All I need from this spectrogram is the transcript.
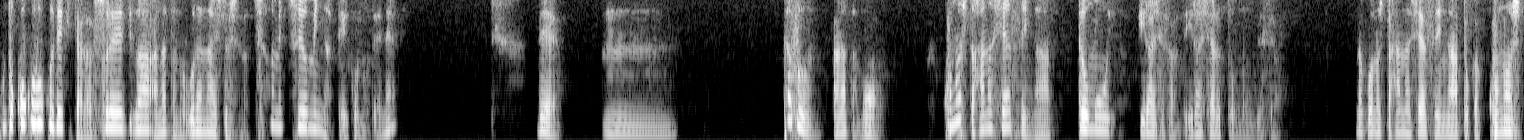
本当克服できたら、それがあなたの占い師としての強み、強みになっていくのでね。で、うーん、多分あなたも、この人話しやすいなって思う依頼者さんっていらっしゃると思うんですよ。なこの人話しやすいなとか、この人、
